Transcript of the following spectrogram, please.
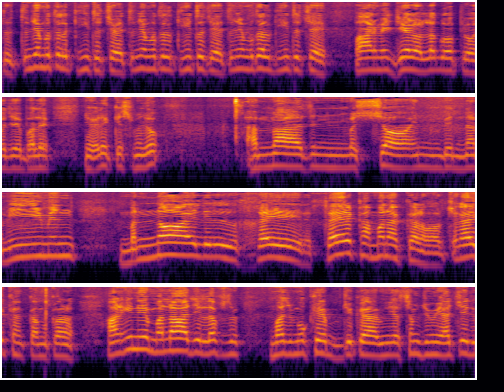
تنهنجي مطلق ڪيئن ٿو چئي تنهنجي مطلق ڪيئن ٿو چئي تنهنجي مطلق ڪيئن ٿو چئي پاڻ ۾ جهڙو لڳو پيو هجي ڀلي اهڙي قسم جو خير خير کان منا ڪرڻ وارو چڱائي کان ڪم ڪرڻ. هاڻي ان منا جي لفظ منجهه مون کي جيڪا هيئن سمجهه ۾ اچي ٿي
